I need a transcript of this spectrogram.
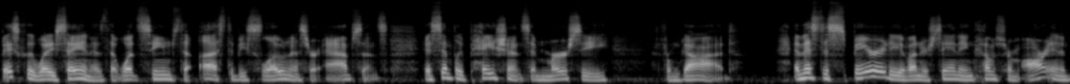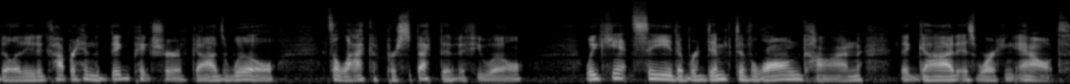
Basically, what he's saying is that what seems to us to be slowness or absence is simply patience and mercy from God. And this disparity of understanding comes from our inability to comprehend the big picture of God's will. It's a lack of perspective, if you will. We can't see the redemptive long con that God is working out.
